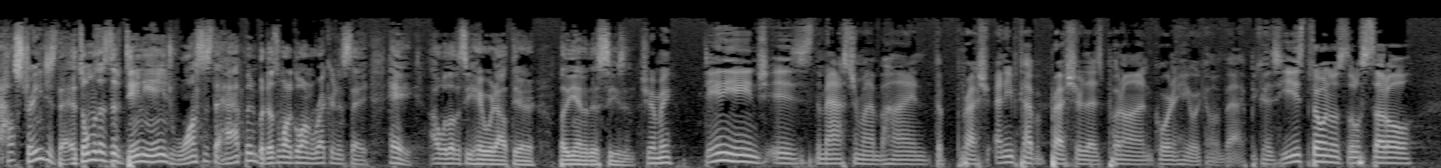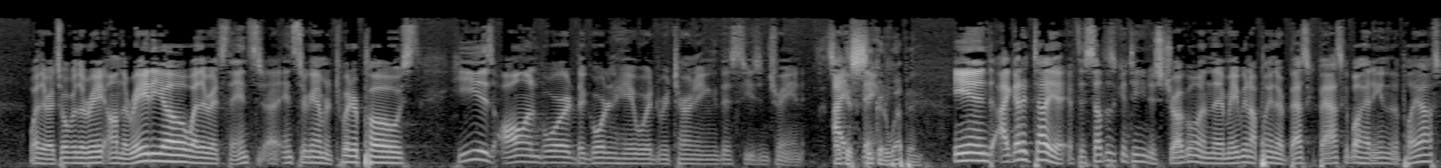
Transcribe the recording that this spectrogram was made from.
how strange is that? It's almost as if Danny Ainge wants this to happen, but doesn't want to go on record and say, "Hey, I would love to see Hayward out there by the end of this season." Jimmy? Danny Ainge is the mastermind behind the pressure, any type of pressure that's put on Gordon Hayward coming back, because he's throwing those little subtle, whether it's over the ra- on the radio, whether it's the Inst- uh, Instagram or Twitter post, he is all on board the Gordon Hayward returning this season train. It's like I his think. secret weapon. And I got to tell you, if the Celtics continue to struggle and they're maybe not playing their best basketball heading into the playoffs,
